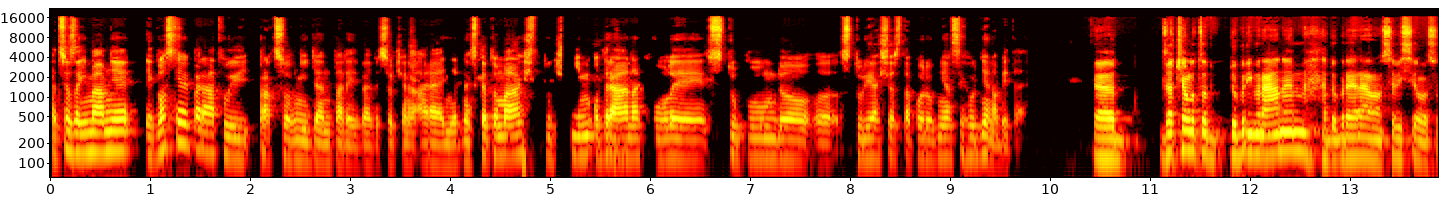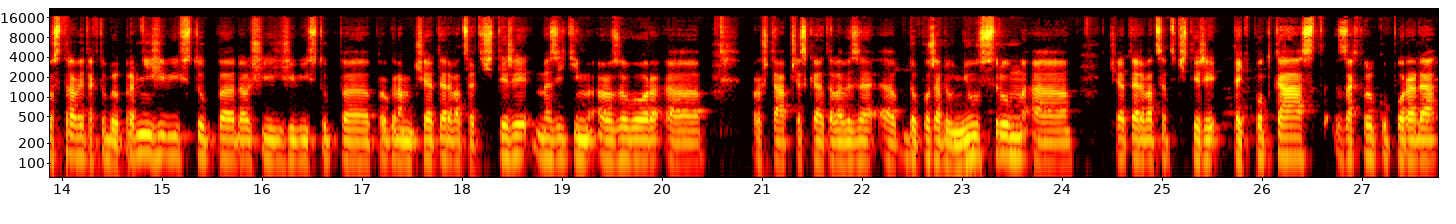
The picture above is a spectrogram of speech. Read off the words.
Petře, zajímá mě, jak vlastně vypadá tvůj pracovní den tady ve Vysočené aréně. Dneska to máš, tučím, od rána kvůli vstupům do studia 6 a podobně asi hodně nabité. Začalo to dobrým ránem, dobré ráno se vysílalo z Ostravy, tak to byl první živý vstup, další živý vstup eh, program ČT24, mezi tím rozhovor eh, pro štáb České televize eh, do pořadu Newsroom, ČT24, teď podcast, za chvilku porada,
